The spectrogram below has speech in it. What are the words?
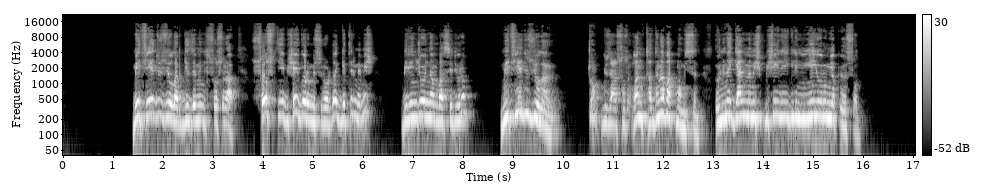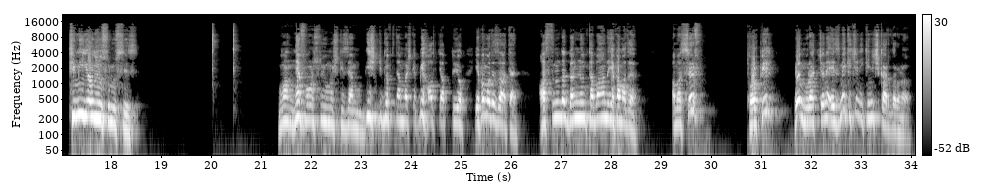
Metiye düzüyorlar Gizem'in sosuna. Sos diye bir şey görmüşsün orada getirmemiş. Birinci oyundan bahsediyorum. Metiye düzüyorlar. Çok güzel sos. Lan tadına bakmamışsın. Önüne gelmemiş bir şeyle ilgili niye yorum yapıyorsun? Kimi yalıyorsunuz siz? Ulan ne forsluymuş Gizem. İçli köfteden başka bir halt yaptığı yok. Yapamadı zaten. Aslında Danilo'nun tabağını da yapamadı. Ama sırf torpil ve Muratcan'ı ezmek için ikinci çıkardılar onu.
